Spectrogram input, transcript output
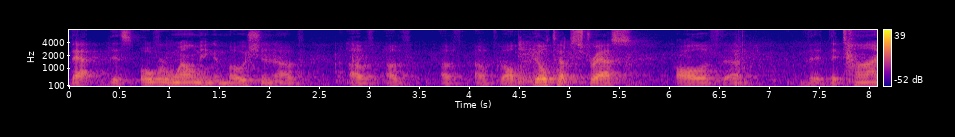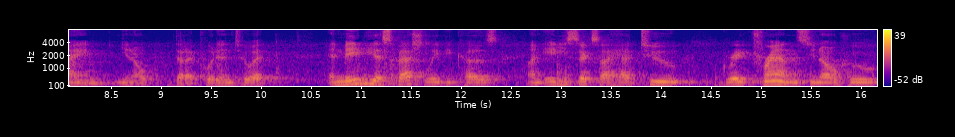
That this overwhelming emotion of of of of, of all the built up stress, all of the, the, the time, you know, that I put into it. And maybe especially because on 86 I had two great friends, you know, who,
